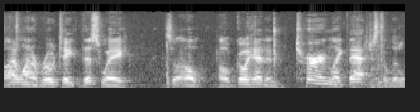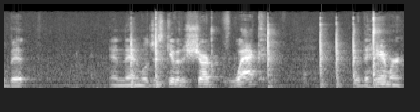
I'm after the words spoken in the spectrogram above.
I want to rotate this way So I'll, I'll go ahead and turn like that just a little bit. And then we'll just give it a sharp whack with the hammer.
